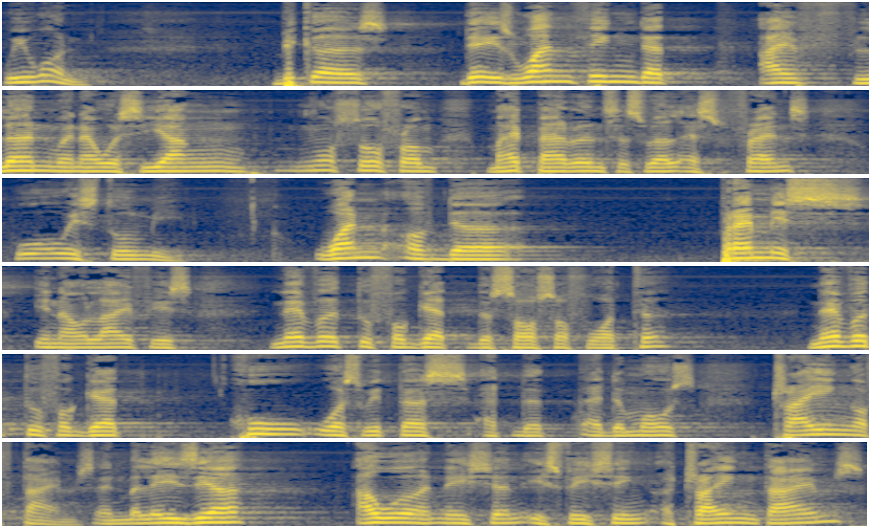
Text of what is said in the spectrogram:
We won't. Because there is one thing that I've learned when I was young, also from my parents as well as friends, who always told me one of the premise in our life is never to forget the source of water, never to forget who was with us at the, at the most trying of times. And Malaysia our nation is facing a trying times.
